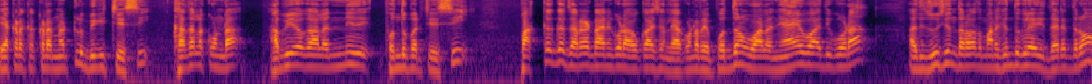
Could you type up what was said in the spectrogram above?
ఎక్కడికక్కడ నట్లు బిగిచ్చేసి కదలకుండా అభియోగాలన్నీ పొందుపరిచేసి పక్కగా జరగడానికి కూడా అవకాశం లేకుండా రేపు పొద్దున వాళ్ళ న్యాయవాది కూడా అది చూసిన తర్వాత మనకెందుకులే లేదు ఈ దరిద్రం?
